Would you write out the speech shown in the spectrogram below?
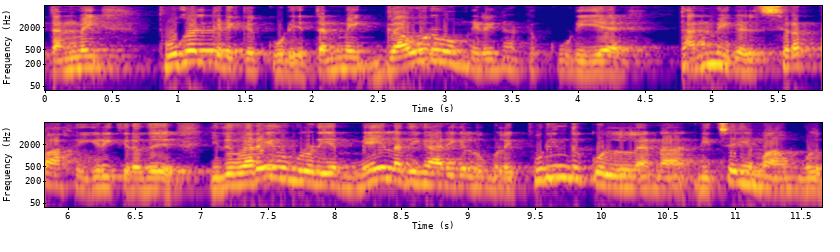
தன்மை புகழ் கிடைக்கக்கூடிய தன்மை கௌரவம் நிலைநாட்டக்கூடிய தன்மைகள் சிறப்பாக இருக்கிறது. இதுவரை உங்களுடைய மேல் அதிகாரிகள் உங்களை புரிந்து கொள்ளனா நிச்சயமாக உங்களை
